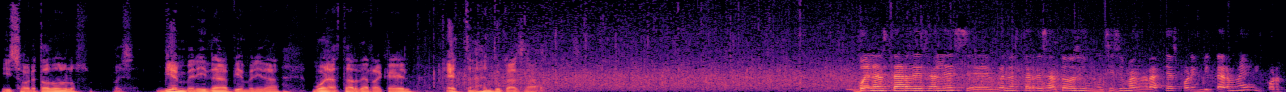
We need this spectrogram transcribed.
y sobre todo, los, pues, bienvenida, bienvenida. Buenas tardes, Raquel. Estás en tu casa. Buenas tardes, Alex. Eh, buenas tardes a todos y muchísimas gracias por invitarme y por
